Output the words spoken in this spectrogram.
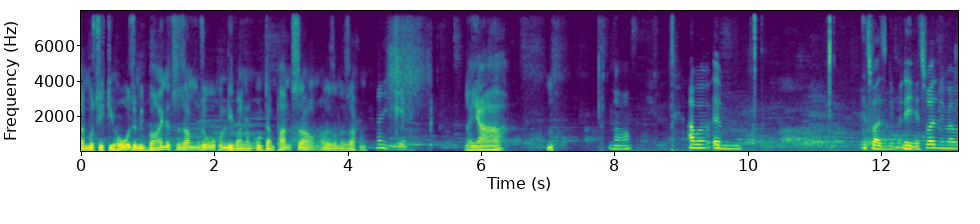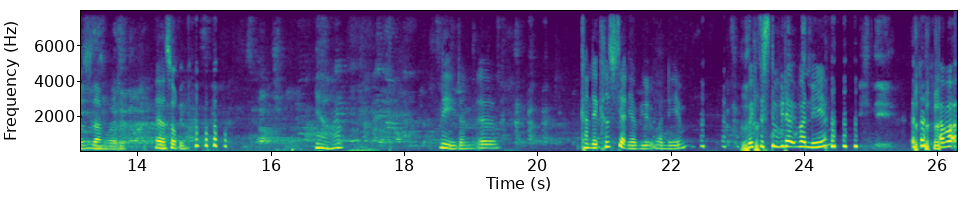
dann musste ich die Hose mit Beine zusammensuchen. Die waren dann unterm Panzer und alle so eine Sachen. Je. Naja, No. Aber ähm, jetzt weiß ich nicht mehr. Nee, jetzt weiß ich nicht mehr, was ich sagen wollte. Ja, sorry. ja. Nee, dann äh, kann der Christian ja wieder übernehmen. Möchtest du wieder übernehmen? Ich nee. Aber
